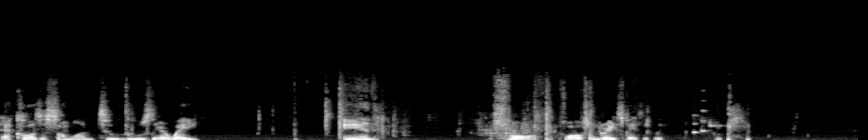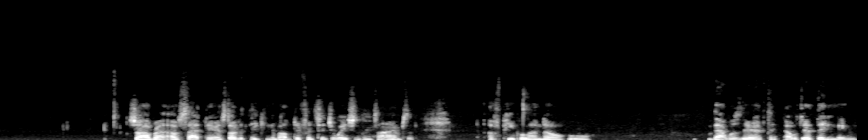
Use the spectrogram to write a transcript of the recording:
that causes someone to lose their way and fall, fall from grace, basically? So I, I sat there and started thinking about different situations and times of, of people I know who that was their th- that was their thing. They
